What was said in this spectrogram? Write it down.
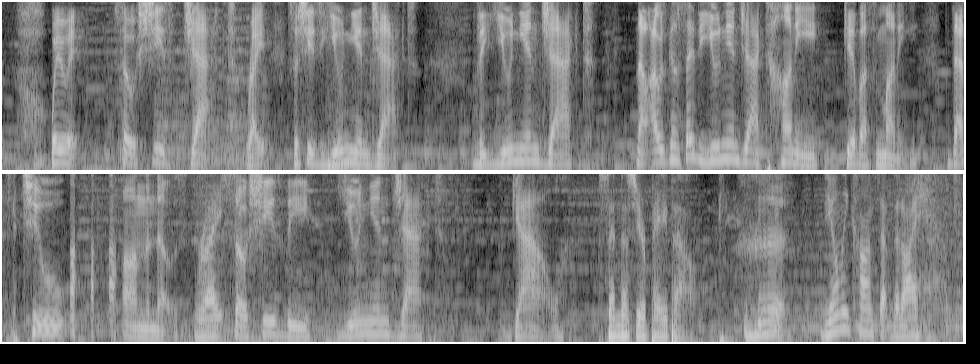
Wait, wait. So she's jacked, right? So she's Union jacked. The Union jacked. Now I was gonna say the Union jacked honey give us money, but that's too on the nose. Right. So she's the Union jacked gal. Send us your PayPal. the only concept that I have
